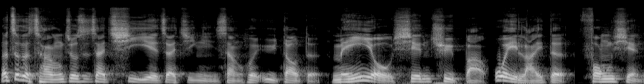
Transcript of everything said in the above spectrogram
那这个常就是在企业在经营上会遇到的，没有先去把未来的风险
